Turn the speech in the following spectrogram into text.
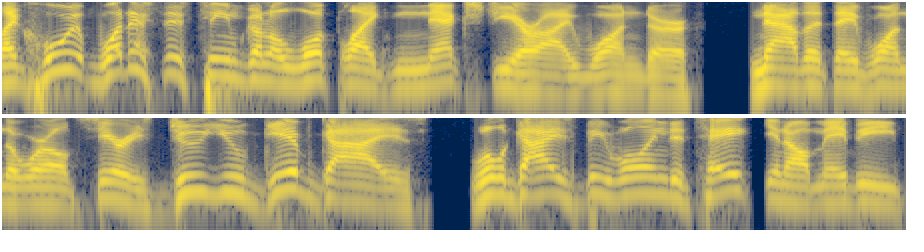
like who? What is this team going to look like next year? I wonder. Now that they've won the World Series, do you give guys? Will guys be willing to take, you know, maybe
